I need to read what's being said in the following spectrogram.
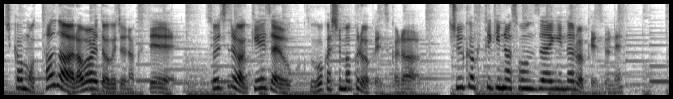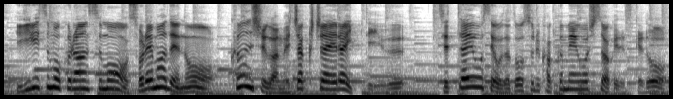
しかもただ現れたわけじゃなくてそいつらが経済を動かしまくるわけですから中核的な存在になるわけですよね。イギリスもフランスもそれまでの君主がめちゃくちゃ偉いっていう絶対要請を打倒する革命をしたわけですけど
